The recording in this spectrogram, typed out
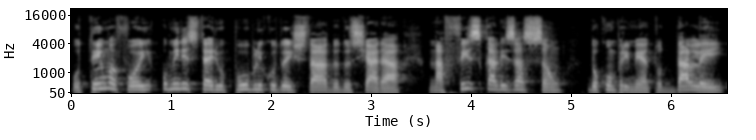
o tema foi o Ministério Público do Estado do Ceará na fiscalização do cumprimento da lei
